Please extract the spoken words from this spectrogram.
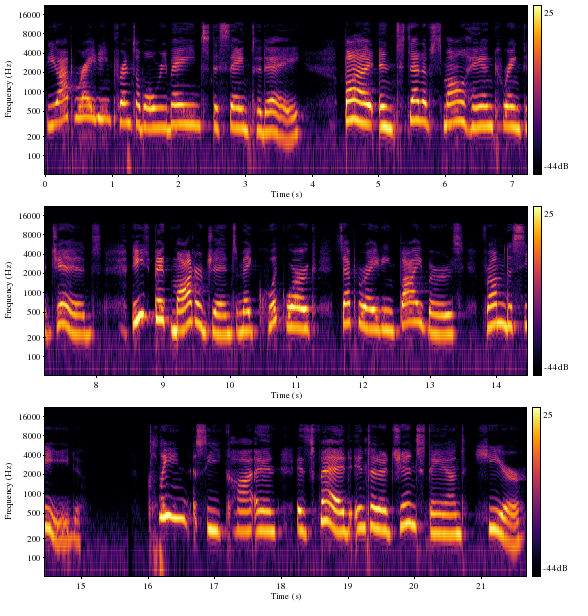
The operating principle remains the same today, But instead of small hand cranked gins, these big motor gins make quick work separating fibers from the seed. Cleaned seed cotton is fed into the gin stand here.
